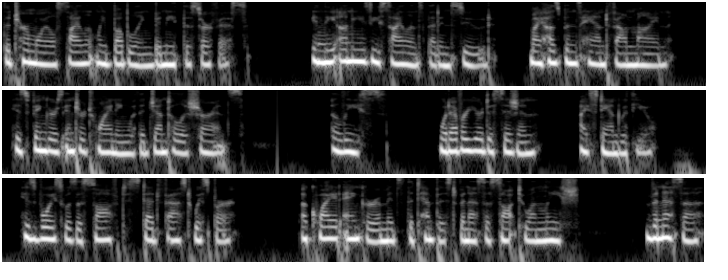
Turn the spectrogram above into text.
the turmoil silently bubbling beneath the surface. In the uneasy silence that ensued, my husband's hand found mine, his fingers intertwining with a gentle assurance. Elise, whatever your decision, I stand with you. His voice was a soft, steadfast whisper, a quiet anchor amidst the tempest Vanessa sought to unleash. Vanessa,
